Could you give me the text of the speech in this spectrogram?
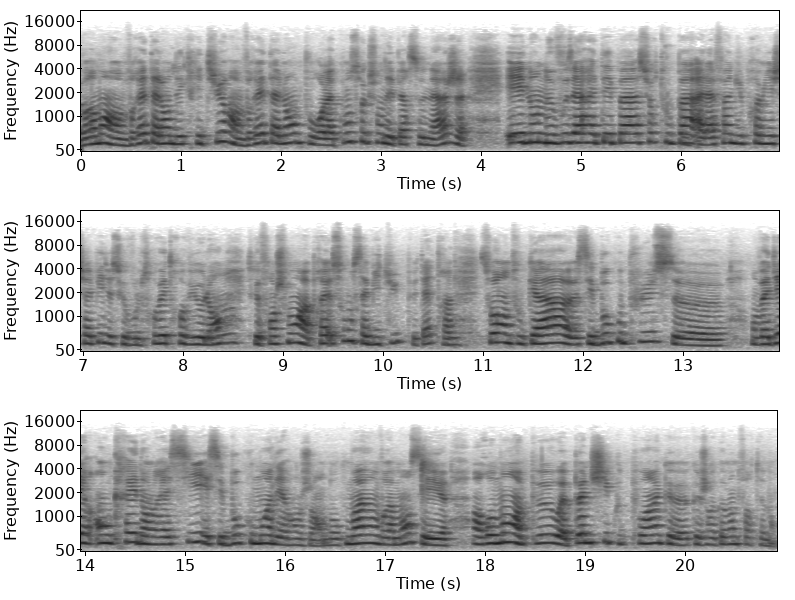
vraiment un vrai talent d'écriture, un vrai talent pour la construction des personnages. Et non, ne vous arrêtez pas, surtout pas à la fin du premier chapitre parce que vous le trouvez trop violent, mm. parce que franchement après, soit on s'habitue peut-être, mm. soit en tout cas c'est beaucoup plus, on va dire, ancré dans le récit et c'est beaucoup moins dérangeant. Donc moi, non, vraiment, c'est un roman un peu ouais, punchy, coup de poing que, que je recommande fortement.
